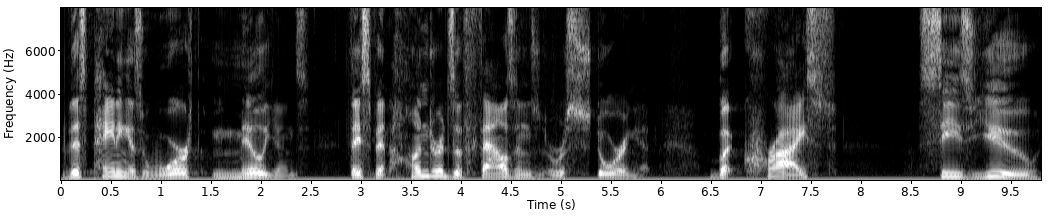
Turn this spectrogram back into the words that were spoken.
this painting is worth millions. They spent hundreds of thousands restoring it. But Christ sees you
